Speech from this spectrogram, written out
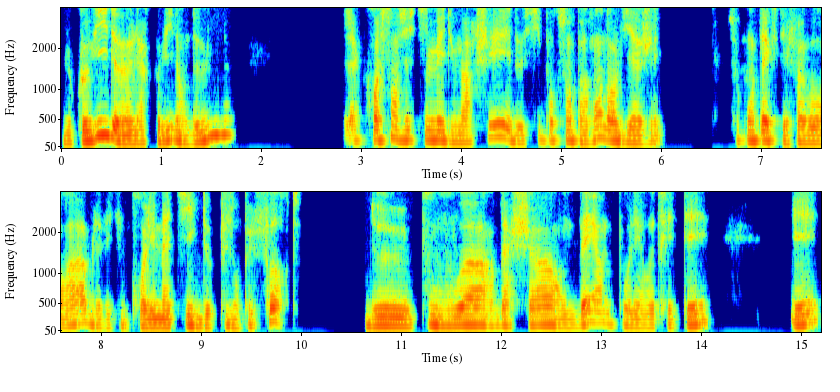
le Covid, l'ère Covid en 2000, la croissance estimée du marché est de 6% par an dans le viager. Ce contexte est favorable avec une problématique de plus en plus forte de pouvoir d'achat en berne pour les retraités et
